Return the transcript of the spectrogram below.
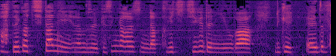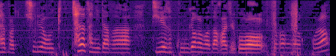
아 내가 지다니 이러면서 이렇게 생각을 했습니다. 그게 지- 지게 된 이유가 이렇게 애들 잘 맞추려고 이렇게 찾아다니다가 뒤에서 공격을 받아가지고 그런 거였고요.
